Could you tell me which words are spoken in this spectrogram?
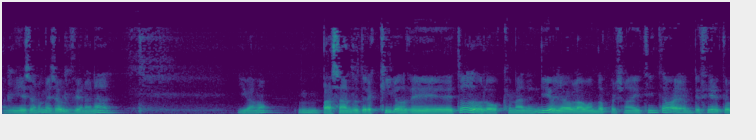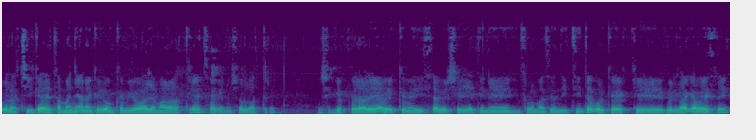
a mí eso no me soluciona nada. Y vamos, pasando 3 kilos de, todo, los que me ha atendido, ya he hablado con dos personas distintas, es cierto que la chica de esta mañana quedó en que me iba a llamar a las 3, todavía no son las 3, así que esperaré a ver qué me dice, a ver si ella tiene información distinta, porque es que es verdad que a veces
